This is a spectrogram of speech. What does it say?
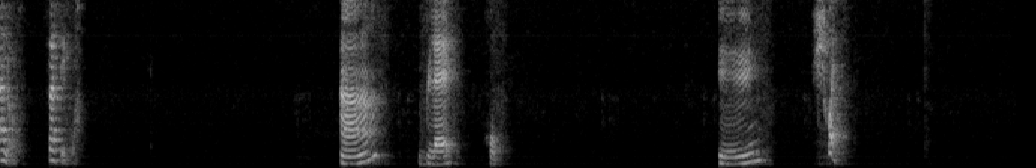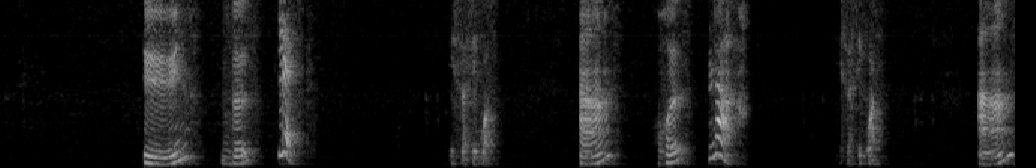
Alors, ça c'est quoi? Un blaireau. Une chouette. Une belette. Et ça c'est quoi? Un renard. Et ça, c'est quoi? Un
